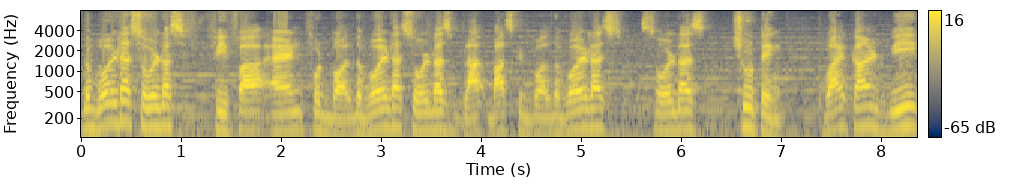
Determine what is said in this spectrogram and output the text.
the world has sold us FIFA and football. The world has sold us basketball. The world has sold us shooting. Why can't we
